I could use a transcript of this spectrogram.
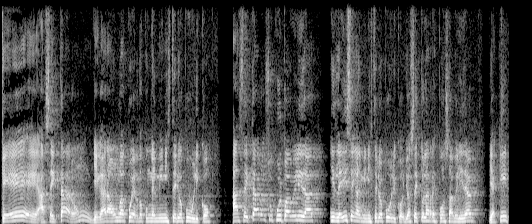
que eh, aceptaron llegar a un acuerdo con el Ministerio Público, aceptaron su culpabilidad y le dicen al Ministerio Público, yo acepto la responsabilidad y aquí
